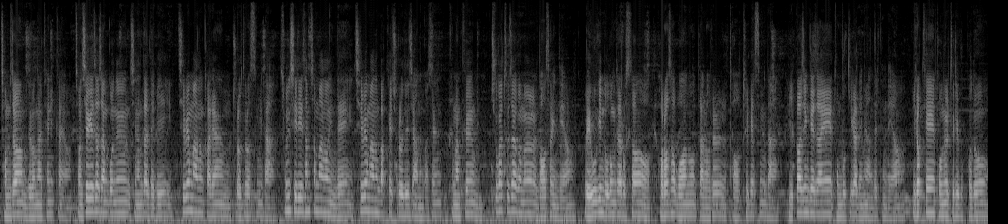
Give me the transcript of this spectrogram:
점점 늘어날 테니까요. 전세 계좌 잔고는 지난달 대비 700만 원가량 줄어들었습니다. 손실이 3천만 원인데 700만 원밖에 줄어들지 않은 것은 그만큼 추가 투자금을 넣어서인데요. 외국인 노동자로서 벌어서 모아놓은 달러를 더 투입했습니다. 밑빠진 계좌에 돈 붓기가 되면 안 될 텐데 요. 이렇게 돈을 들이붓고도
